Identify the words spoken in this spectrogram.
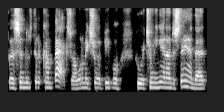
the symptoms could have come back. So I want to make sure that people who are tuning in understand that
